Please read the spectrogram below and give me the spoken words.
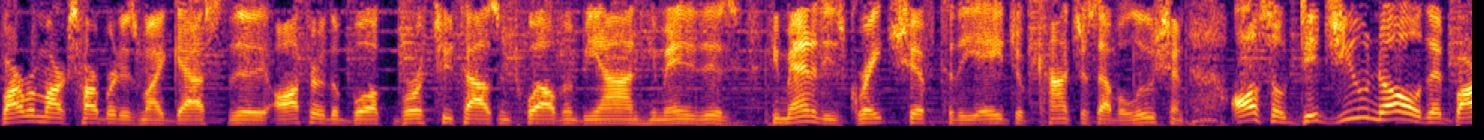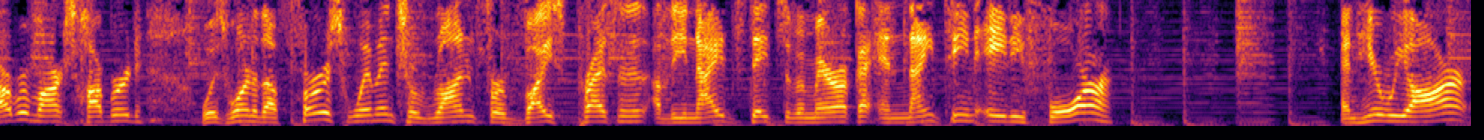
Barbara Marx Hubbard is my guest, the author of the book Birth 2012 and Beyond: Humanity's Humanity's Great Shift to the Age of Conscious Evolution. Also, did you know that Barbara Marx Hubbard was one of the first women to run for vice president of the United States of America in 1984? And here we are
